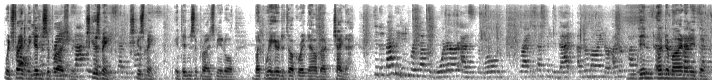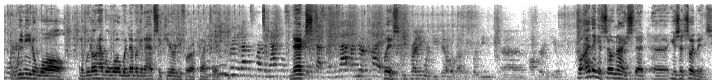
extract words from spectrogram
which frankly you didn't surprise me. exactly Excuse me, they said in excuse me. It didn't surprise me at all. But we're here to talk right now about China. Did the fact they didn't bring up the border as the world threat assessment, did that undermine or undercut? what you Didn't said undermine right anything. at the? We need a wall, and if we don't have a wall, we're never gonna have security for our But they country. didn't bring it up as part of the national security Next. assessment, does that undercut? Please. Can you provide any more detail about the soybean uh, offer and deal? Well, I think it's so nice that, uh, you said soybeans.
